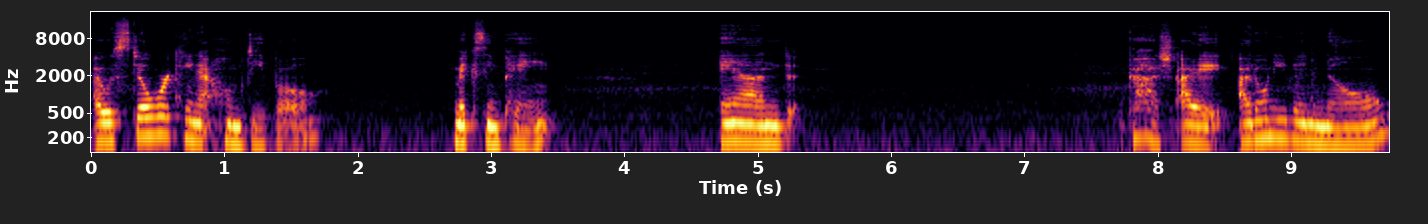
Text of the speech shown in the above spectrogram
I was still working at Home Depot, mixing paint. And gosh, I, I don't even know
